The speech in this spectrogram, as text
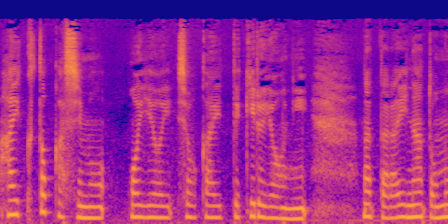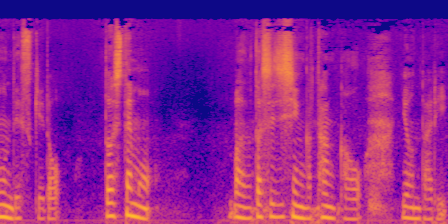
あ、俳句とか詩もおいおい紹介できるようになったらいいなと思うんですけど、どうしても、まあ私自身が短歌を読んだり、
